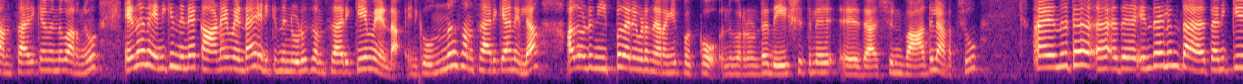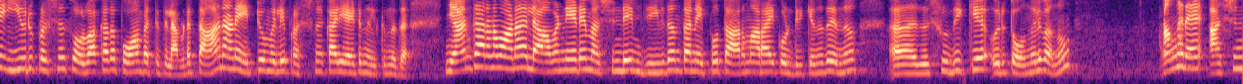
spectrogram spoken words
സംസാരിക്കണമെന്ന് പറഞ്ഞു. എന്നാൽ എനിക്ക് നിന്നെ കാണാൻ വേണ്ട എനിക്ക് നിന്നോട് സംസാരിക്കുകയും വേണ്ട. എനിക്ക് ഒന്നും സംസാരിക്കാനില്ല. അതുകൊണ്ട് നീ ഇപ്പൊ തന്നെ ഇവിടെ നിന്ന് ഇറങ്ങിപ്പോയിക്കോ എന്ന് പറഞ്ഞുകൊണ്ട് ദേഷ്യത്തിൽ അശ്വിൻ വാതിലടച്ചു. എന്നിട്ട് എന്തായാലും തനിക്ക് ഈ ഒരു പ്രശ്നം സോൾവ് ആക്കാതെ പോകാൻ പറ്റത്തില്ല. അവിടെ താനാണ് ഏറ്റവും വലിയ പ്രശ്നക്കാരിയായിട്ട് നിൽക്കുന്നത്. ഞാൻ കാരണമാണ് ലാവണ്യയുടെയും അശ്വിന്റെയും ജീവിതം തന്നെ ഇപ്പോൾ താറുമാറായിക്കൊണ്ടിരിക്കുന്നത് എന്ന് ശ്രുതിക്ക് ഒരു തോന്നൽ വന്നു. അങ്ങനെ അശ്വിൻ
